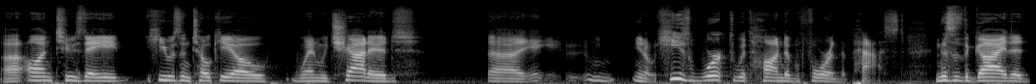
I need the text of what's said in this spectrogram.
uh, on Tuesday, he was in Tokyo when we chatted. Uh, you know, he's worked with Honda before in the past, and this is the guy that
